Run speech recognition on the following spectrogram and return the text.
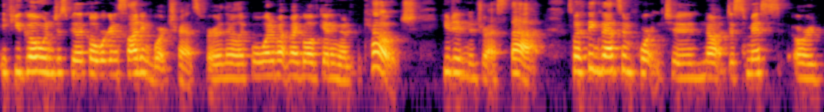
if you go and just be like, oh, we're going to sliding board transfer, they're like, well, what about my goal of getting onto the couch? You didn't address that. So I think that's important to not dismiss or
